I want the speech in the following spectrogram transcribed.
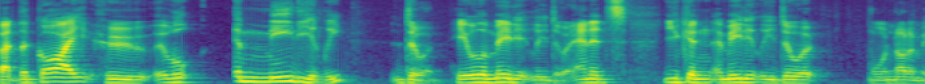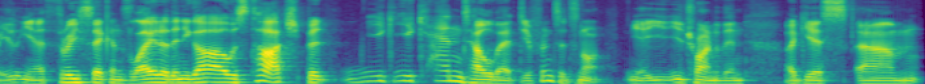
But the guy who will immediately do it, he will immediately do it, and it's you can immediately do it or not immediately, you know, three seconds later, then you go, oh, I was touched, but you, you can tell that difference. It's not, you know, you're trying to then, I guess, um,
